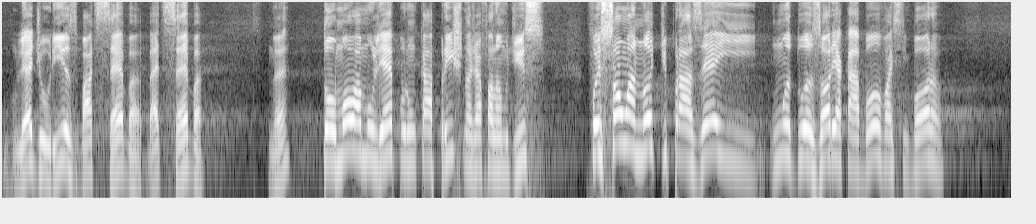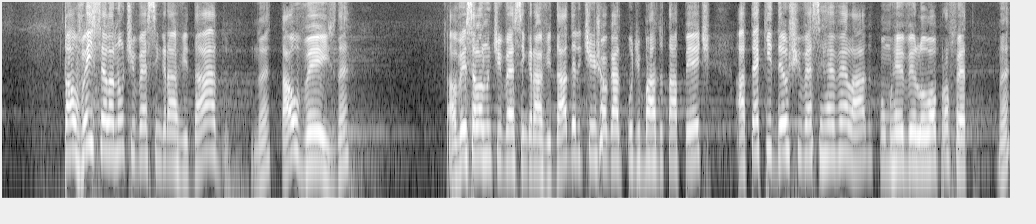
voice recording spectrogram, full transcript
mulher de Urias, Batseba, Batseba, né? Tomou a mulher por um capricho, nós já falamos disso. Foi só uma noite de prazer e uma, duas horas e acabou, vai-se embora. Talvez se ela não tivesse engravidado, né? Talvez, né? Talvez se ela não tivesse engravidado, ele tinha jogado por debaixo do tapete até que Deus tivesse revelado, como revelou ao profeta, né?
